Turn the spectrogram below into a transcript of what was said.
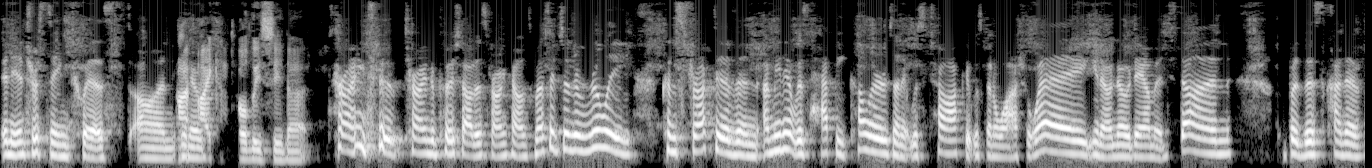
an interesting twist on you know I, I can totally see that. trying to trying to push out a strong towns message and a really constructive and I mean it was happy colors and it was chalk. It was going to wash away you know no damage done. But this kind of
